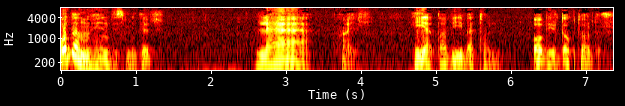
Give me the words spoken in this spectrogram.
O da mühendis midir? La, hayır. Hiye tabibetun. O bir doktordur.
